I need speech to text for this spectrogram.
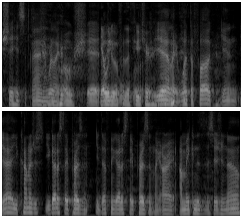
shit hits the fan, and we're like, "Oh shit!" Yeah, we do it for the future. Yeah, like what the fuck? And yeah, you kind of just you gotta stay present. You definitely gotta stay present. Like, all right, I'm making this decision now.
